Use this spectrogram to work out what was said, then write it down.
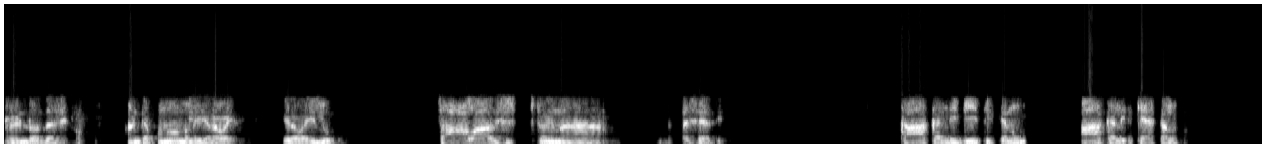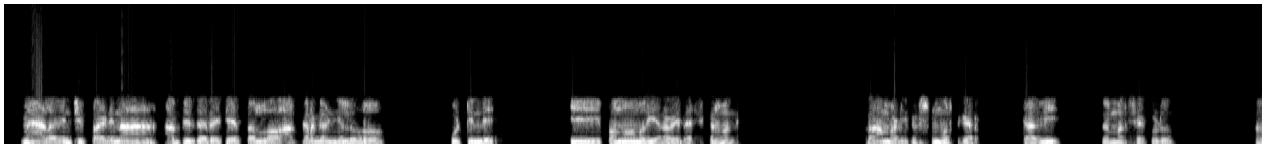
రెండో దశకం అంటే పంతొమ్మిది వందల ఇరవై ఇరవైలు చాలా విశిష్టమైన దశ అది. కాకలి గీతికను ఆకలి కేకలను మేళవించి పాడిన అభ్యుదయ రచయితల్లో అగ్రగణ్యులు పుట్టింది ఈ పంతొమ్మిది వందల ఇరవై దశకంలోనే రాంభట్ల కృష్ణమూర్తి గారు కవి విమర్శకుడు ఆ,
